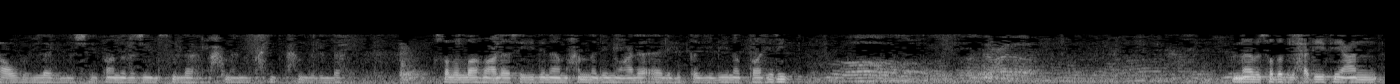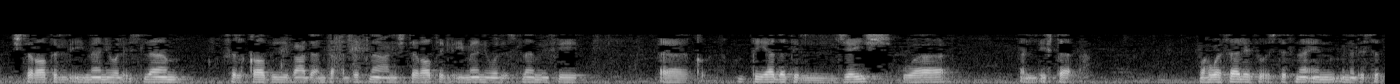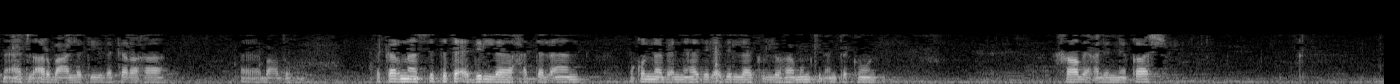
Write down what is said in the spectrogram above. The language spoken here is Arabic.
أعوذ بالله من الشيطان الرجيم. بسم الله الرحمن الرحيم. الحمد لله. صلى الله على سيدنا محمد وعلى آله الطيبين الطاهرين. كنا بصدد الحديث عن اشتراط الإيمان والإسلام في القاضي بعد أن تحدثنا عن اشتراط الإيمان والإسلام في آه، قيادة الجيش والإفتاء. وهو ثالث استثناء من الاستثناءات الأربعة التي ذكرها بعضهم. ذكرنا ستة أدلة حتى الآن وقلنا بأن هذه الأدلة كلها ممكن أن تكون خاضعة للنقاش.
